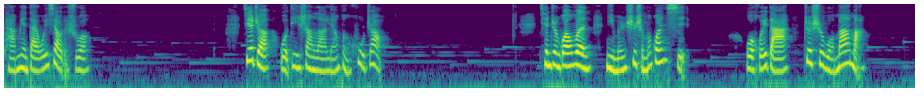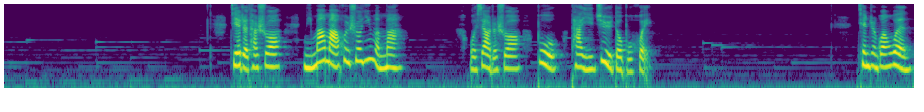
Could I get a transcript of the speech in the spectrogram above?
他面带微笑地说。接着我递上了两本护照，签证官问你们是什么关系？我回答这是我妈妈。接着他说你妈妈会说英文吗？我笑着说不，她一句都不会。签证官问：“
